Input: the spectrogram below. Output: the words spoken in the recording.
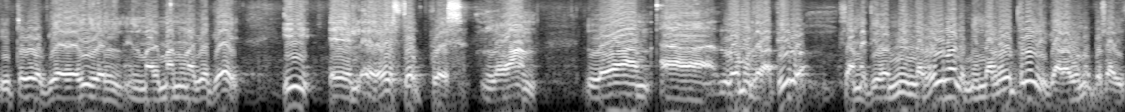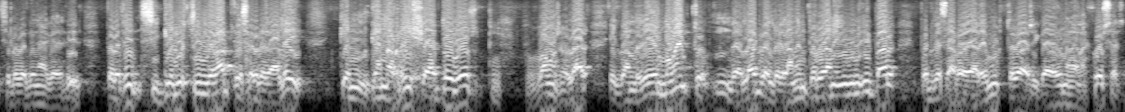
y todo lo que hay ahí, el, el que hay, y el, resto, pues lo han, lo han, ah, lo hemos debatido se han metido enmiendas de uno, enmiendas de otro y cada uno pues ha dicho lo que tenía que decir. Pero en fin, si quiere usted un debate sobre la ley que, nos rige a todos, pues, pues, vamos a hablar. Y cuando llegue el momento de hablar del reglamento orgánico municipal, pues desarrollaremos todas y cada una de las cosas.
